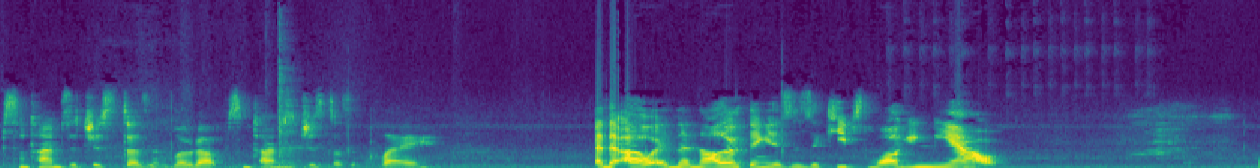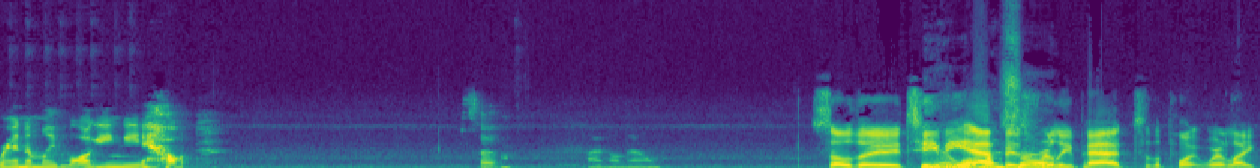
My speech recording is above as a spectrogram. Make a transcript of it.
Sometimes it just doesn't load up. Sometimes it just doesn't play. And oh, and then the other thing is, is it keeps logging me out. Randomly logging me out. So, I don't know. So the TV what app was, is uh, really bad to the point where like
